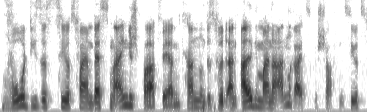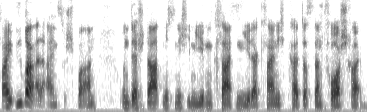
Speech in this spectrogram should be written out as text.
wo dieses CO2 am besten eingespart werden kann. Und es wird ein allgemeiner Anreiz geschaffen, CO2 überall einzusparen und der Staat muss nicht in, jedem, in jeder Kleinigkeit das dann vorschreiben.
